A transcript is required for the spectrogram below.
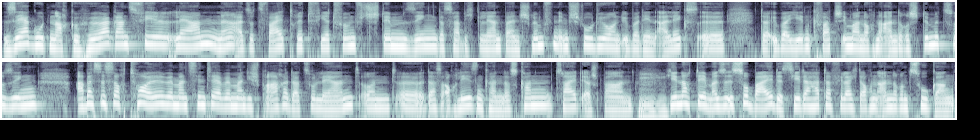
sehr gut nach Gehör ganz viel lernen. Ne? Also zweit, dritt, viert, fünft Stimmen singen. Das habe ich gelernt bei den Schlümpfen im Studio und über den Alex, äh, da über jeden Quatsch immer noch eine andere Stimme zu singen. Aber es ist auch toll, wenn man es hinterher, wenn man die Sprache dazu lernt und äh, das auch lesen kann. Das kann Zeit ersparen. Mhm. Je nachdem, also ist so beides. Jeder hat da vielleicht auch einen anderen Zugang.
